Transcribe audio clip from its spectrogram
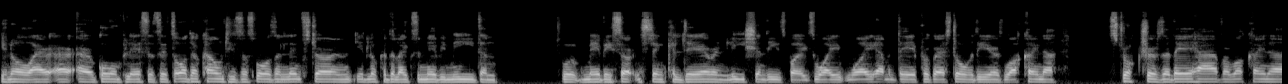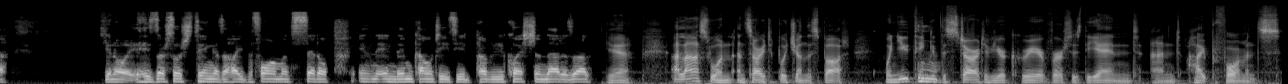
You know, are, are, are going places. It's other counties, I suppose, in Leinster, and you look at the likes of maybe Meath and to maybe certain Stink Kildare and Laois and these boys. Why why haven't they progressed over the years? What kind of structures that they have, or what kind of you know, is there such thing as a high performance setup in in them counties? You'd probably question that as well. Yeah. A last one, and sorry to put you on the spot. When you think of mm. the start of your career versus the end and high performance,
